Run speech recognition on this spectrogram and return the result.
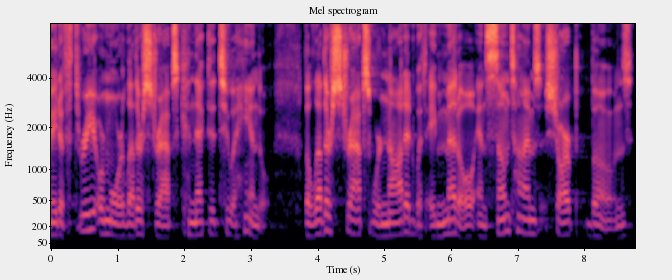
made of three or more leather straps connected to a handle. The leather straps were knotted with a metal and sometimes sharp bones,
